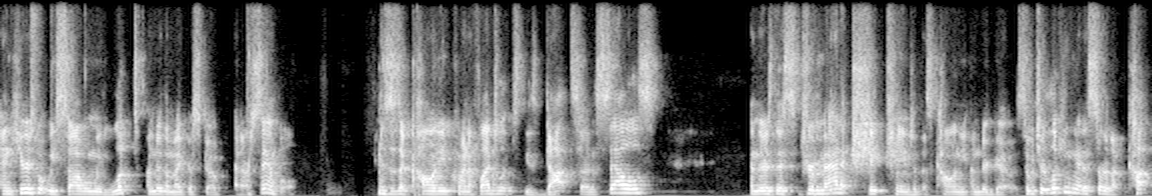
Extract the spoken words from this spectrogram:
And here's what we saw when we looked under the microscope at our sample. This is a colony of choanoflagellates. These dots are the cells. And there's this dramatic shape change that this colony undergoes. So what you're looking at is sort of a cup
